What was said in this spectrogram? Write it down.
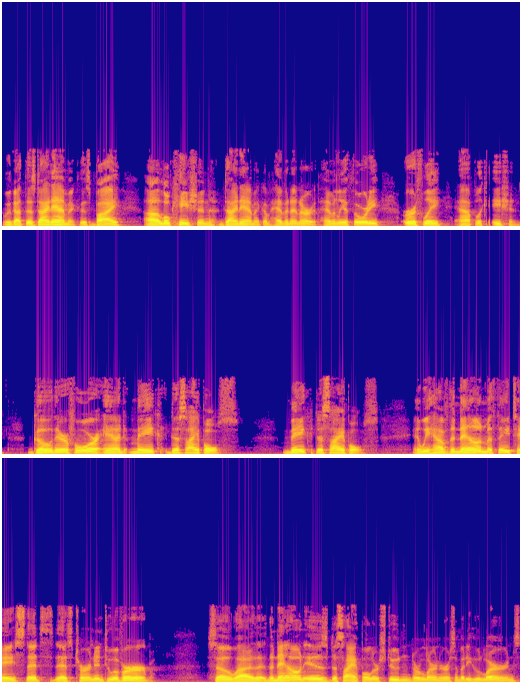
And we've got this dynamic, this by uh, location dynamic of heaven and earth heavenly authority, earthly application. Go therefore and make disciples. Make disciples. And we have the noun mathetes that's, that's turned into a verb. So uh, the, the, noun is disciple or student or learner, somebody who learns,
